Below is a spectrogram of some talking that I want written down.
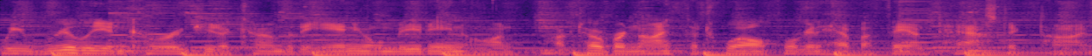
we really encourage you to come to the annual meeting on October 9th to 12th. We're going to have a fantastic time.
